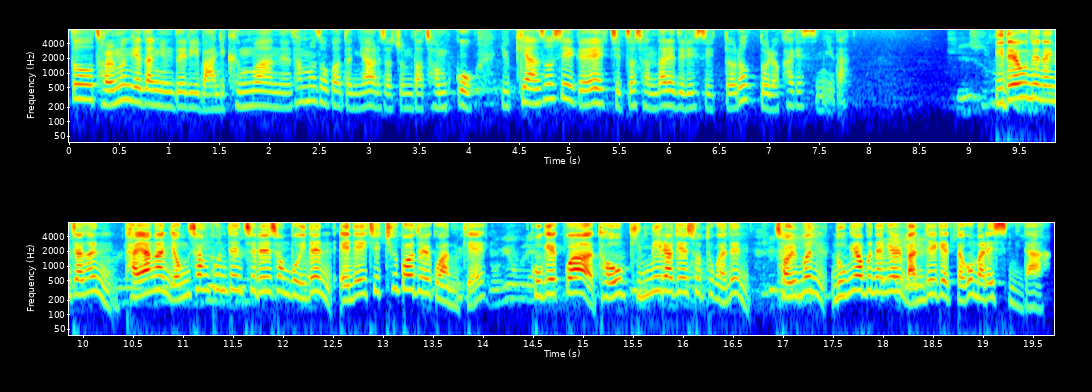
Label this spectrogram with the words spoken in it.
또 젊은 계장님들이 많이 근무하는 사무소거든요. 그래서 좀 더 젊고 유쾌한 소식을 직접 전달해 드릴 수 있도록 노력하겠습니다. 이대훈 은행장은 다양한 영상 콘텐츠를 선보이는 NH튜버들과 함께 고객과 더욱 긴밀하게 소통하는 젊은 농협은행을 만들겠다고 말했습니다.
